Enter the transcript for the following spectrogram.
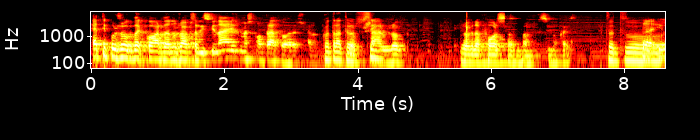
É tipo o jogo da corda nos jogos tradicionais, mas com tratoras. Para Com tratores, sim. puxar o jogo, o jogo da força. Pronto, assim uma coisa. Portanto, Pá, eu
